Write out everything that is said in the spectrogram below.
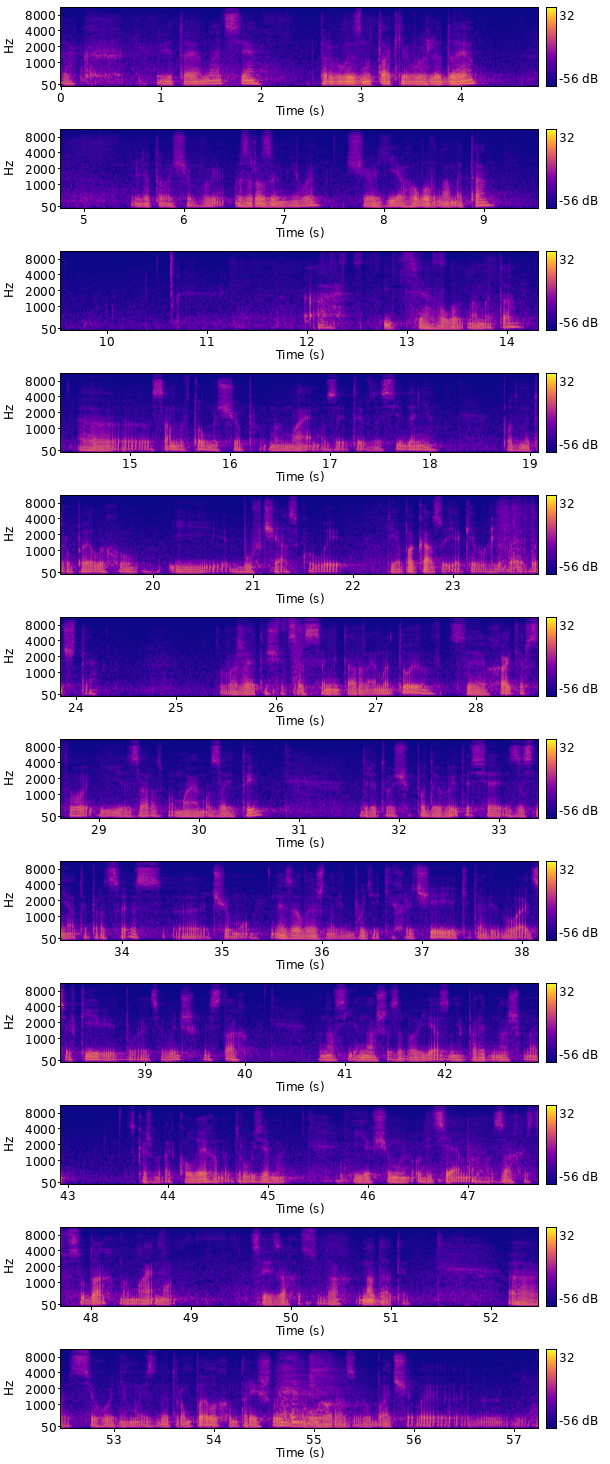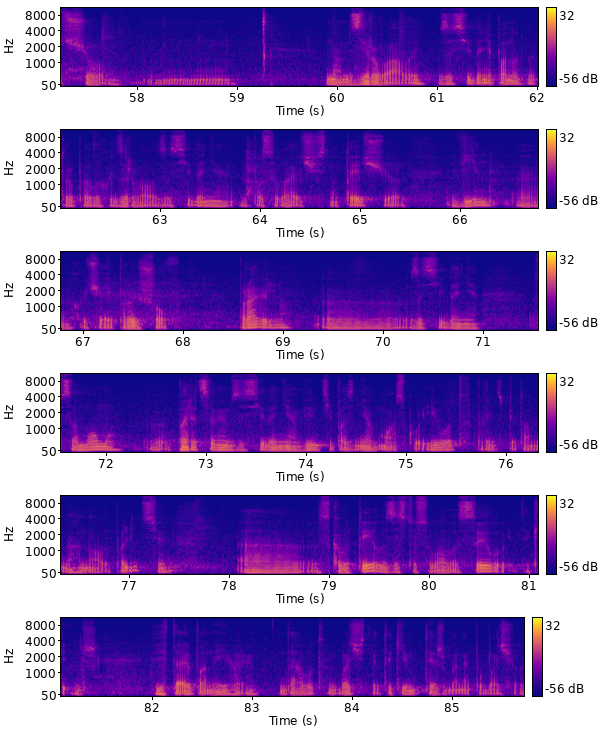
Так, вітаю нація. Приблизно так я виглядаю. Для того, щоб ви зрозуміли, що є головна мета. І ця головна мета е, саме в тому, щоб ми маємо зайти в засідання по Дмитру Пелиху. І був час, коли я показую, як я виглядаю, бачите. Вважайте, що це санітарною метою, це хакерство, і зараз ми маємо зайти для того, щоб подивитися засняти процес. Е, Чому? Незалежно від будь-яких речей, які там відбуваються в Києві, відбуваються в інших містах. У нас є наші зобов'язання перед нашими, скажімо так, колегами, друзями. І якщо ми обіцяємо захист в судах, ми маємо цей захист в судах надати. Сьогодні ми з Дмитром Пелихом прийшли минулого разу. Ви бачили, е, що нам зірвали засідання пану Дмитру Пелиху, зірвали засідання, посилаючись на те, що він, е, хоча й пройшов правильно е, засідання, в самому перед самим засіданням він типа зняв маску. І от, в принципі, там нагнали поліцію, скрутили, застосували силу і таке інше. Вітаю, пане Ігоре. Да, от ви бачите, таким теж мене побачили.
